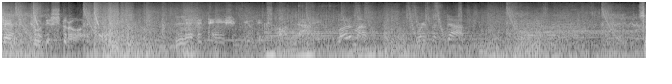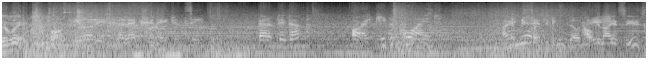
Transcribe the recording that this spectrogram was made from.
Sent to destroy. Levitation units online. Load 'em up. Where's the stuff? Select target. Yuri's collection agency. Got a pickup? Alright, keep it quiet. I am working. Accepting How can I assist?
